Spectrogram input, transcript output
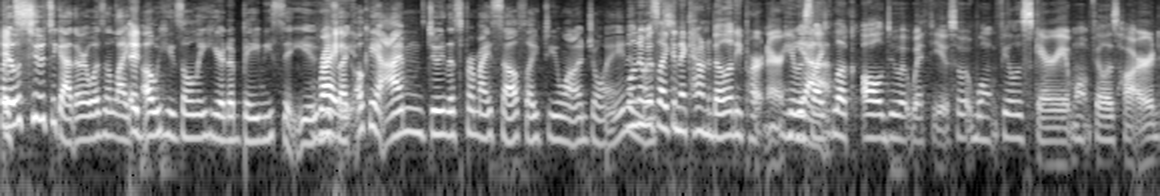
But it was two together. It wasn't like, It- oh, he's only here to babysit you. He's like, okay, I'm doing this for myself. Like, do you want to join? Well, and it was like an accountability partner. He was Yeah. like, "Look, I'll do it with you, so it won't feel as scary. It won't feel as hard."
